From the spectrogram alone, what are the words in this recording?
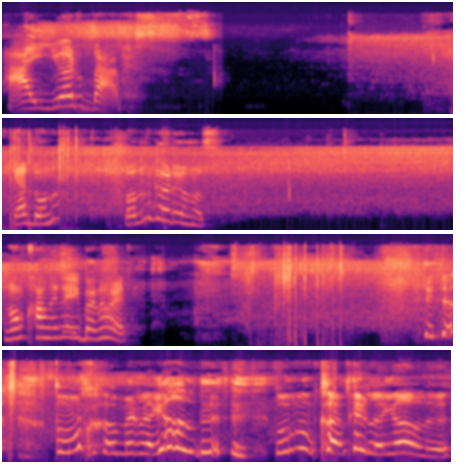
Hayırdır. Ya donu. Donu mu görüyorsunuz? Non kamerayı bana ver. Donum kamerayı aldı. Donum kamerayı aldı.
